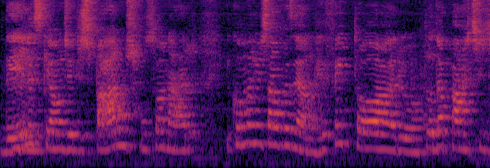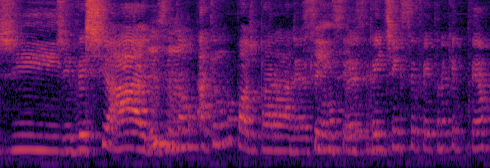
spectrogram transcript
deles, hum. que é onde eles param os funcionários e como a gente estava fazendo, refeitório, toda a parte de, de vestiários, uhum. então aquilo não pode parar, né? Aquilo sim, sim, não, sim. Que tinha que ser feito naquele tempo.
